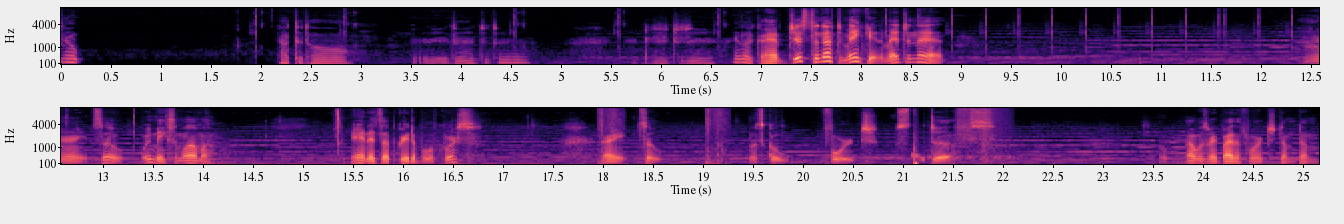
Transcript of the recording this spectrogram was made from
Nope. Not at all. Hey look, I have just enough to make it. Imagine that. Alright, so we make some armor. And it's upgradable, of course. Alright, so let's go forge stuffs. Oh, I was right by the forge, dum dum.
